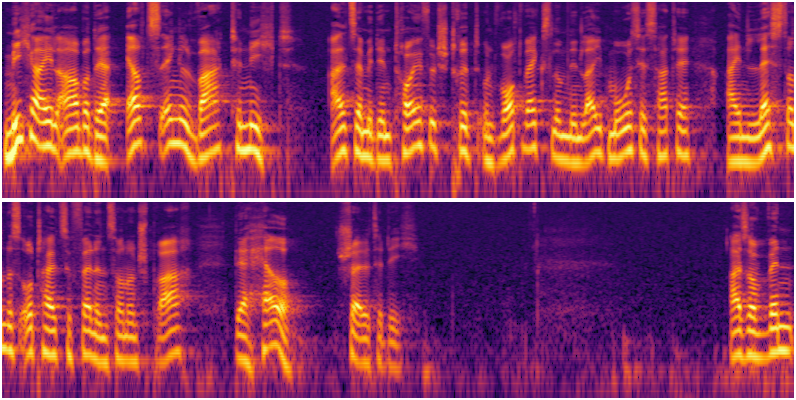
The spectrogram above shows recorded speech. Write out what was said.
Michael aber, der Erzengel, wagte nicht, als er mit dem Teufel stritt und Wortwechsel um den Leib Moses hatte, ein lästerndes Urteil zu fällen, sondern sprach, der Herr schelte dich. Also wenn,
